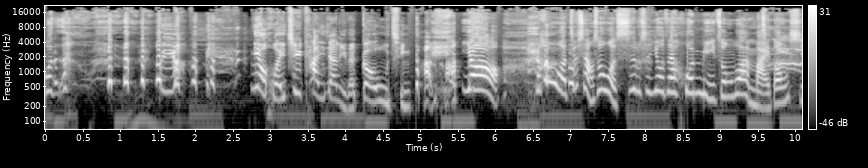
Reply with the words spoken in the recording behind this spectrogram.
我 你有你有回去看一下你的购物清单吗？有，然后我就想说，我是不是又在昏迷中乱买东西？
